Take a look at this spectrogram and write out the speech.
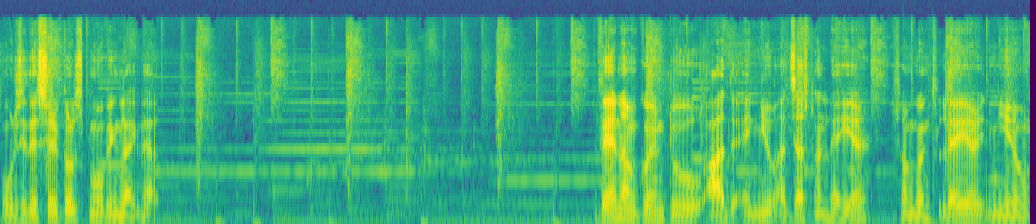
we'll see the circles moving like that. Then I'm going to add a new adjustment layer. So I'm going to layer, new,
